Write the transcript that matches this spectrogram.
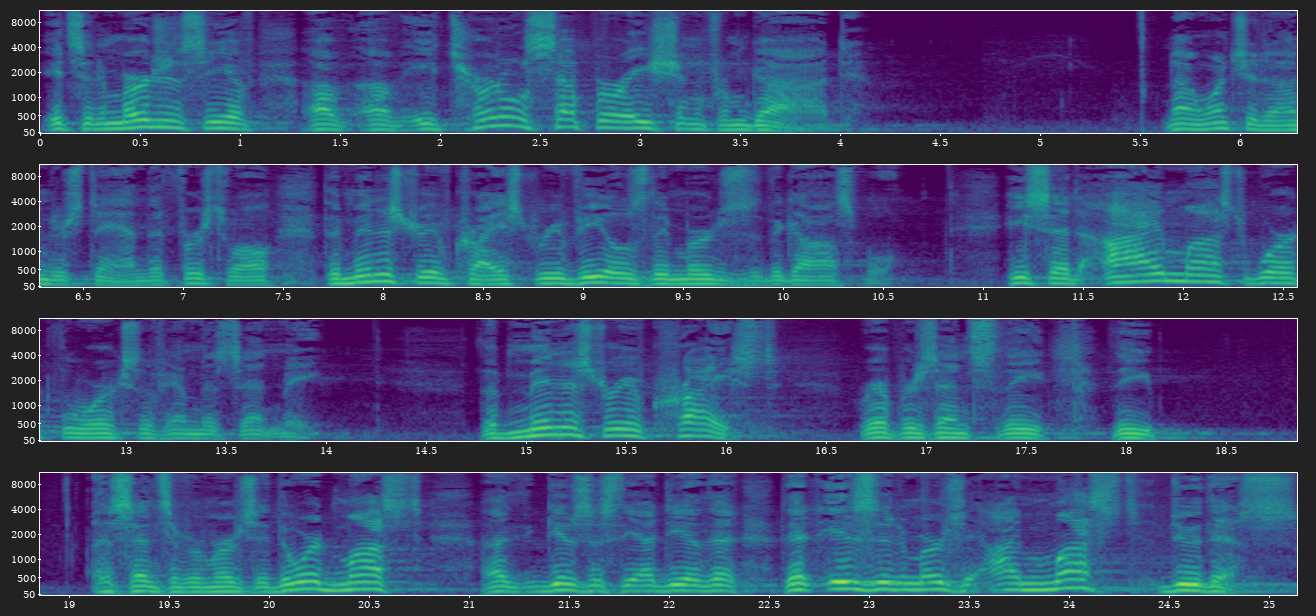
it's an emergency of, of, of eternal separation from God. Now, I want you to understand that, first of all, the ministry of Christ reveals the emergence of the gospel. He said, I must work the works of him that sent me. The ministry of Christ represents the, the a sense of emergency. The word must uh, gives us the idea that, that is an emergency. I must do this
